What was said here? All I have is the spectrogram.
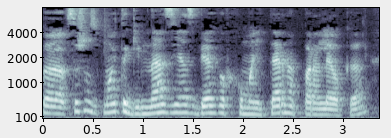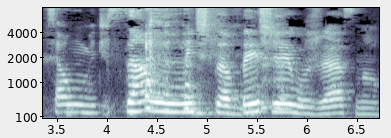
а, всъщност в моята гимназия аз бях в хуманитарна паралелка. Само момичета. Само момичета. Беше ужасно.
